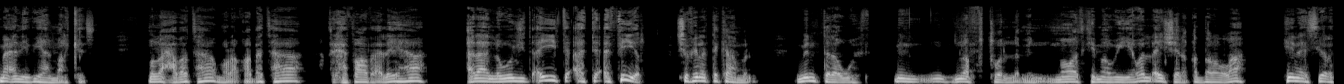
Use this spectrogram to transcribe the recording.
معني فيها المركز. ملاحظتها مراقبتها الحفاظ عليها. الآن لو وجد أي تأثير شوف هنا التكامل. من تلوث من نفط ولا من مواد كيماوية ولا أي شيء لا قدر الله هنا يصير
